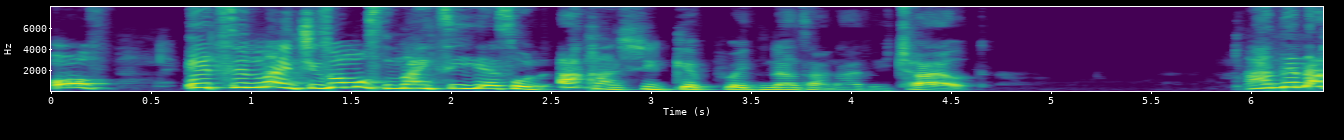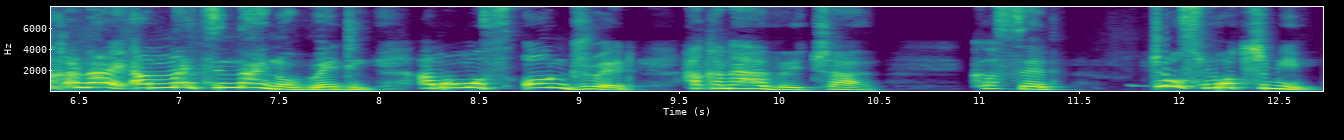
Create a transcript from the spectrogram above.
of 89, she's almost 90 years old, how can she get pregnant and have a child? And then how can I? I'm 99 already. I'm almost 100. How can I have a child? God said, just watch me.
